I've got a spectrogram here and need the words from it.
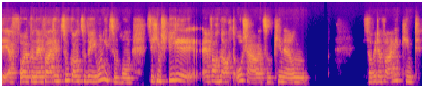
der Erfolg und einfach den Zugang zu der Juni zum haben, sich im Spiegel einfach nackt anschauen zum Kinder und das habe ich davor auch nicht Kind.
